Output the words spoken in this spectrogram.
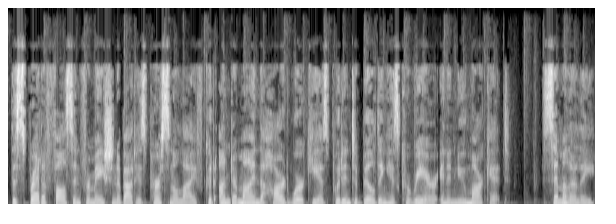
The spread of false information about his personal life could undermine the hard work he has put into building his career in a new market. Similarly,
